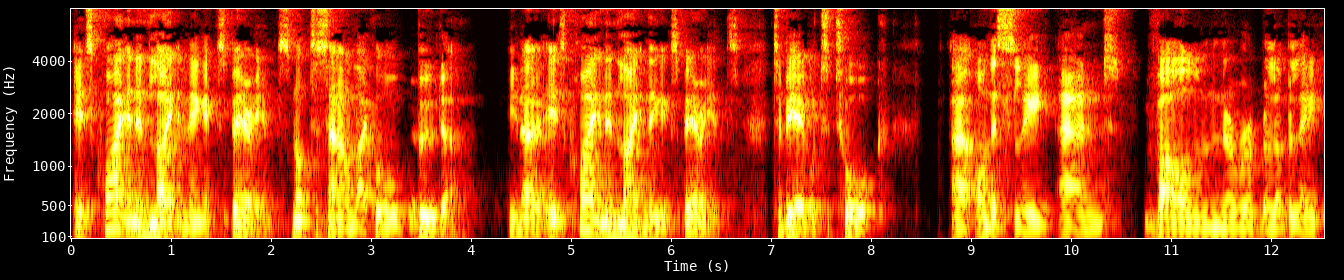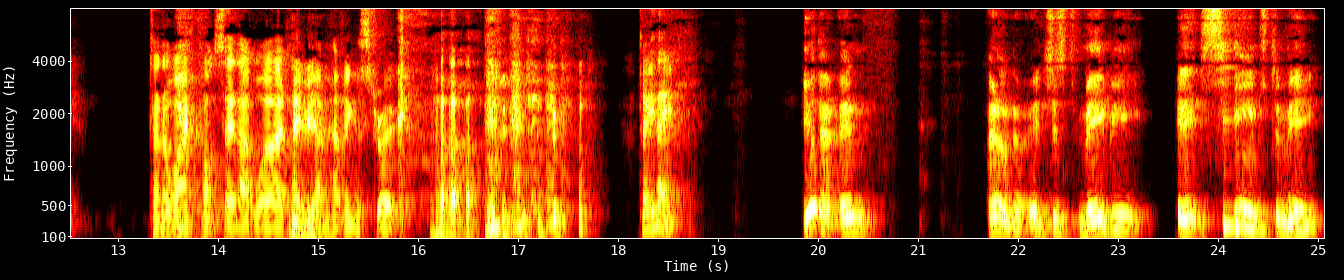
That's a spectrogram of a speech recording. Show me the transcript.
it's quite an enlightening experience. Not to sound like all buddha you know it's quite an enlightening experience to be able to talk uh, honestly and vulnerably. Don't know why i can't say that word. Maybe i'm having a stroke. Don't you think? Yeah, and I don't know. It just maybe and it seems to me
